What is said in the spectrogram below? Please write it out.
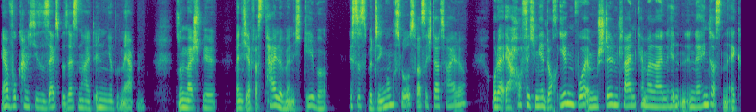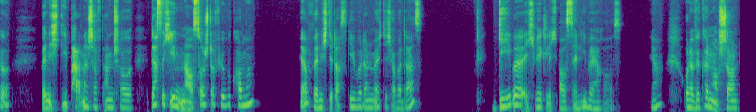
Ja, wo kann ich diese Selbstbesessenheit in mir bemerken? Zum Beispiel, wenn ich etwas teile, wenn ich gebe, ist es bedingungslos, was ich da teile? Oder erhoffe ich mir doch irgendwo im stillen kleinen Kämmerlein hinten in der hintersten Ecke, wenn ich die Partnerschaft anschaue, dass ich irgendeinen Austausch dafür bekomme? Ja, wenn ich dir das gebe, dann möchte ich aber das. Gebe ich wirklich aus der Liebe heraus? Ja? Oder wir können auch schauen,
